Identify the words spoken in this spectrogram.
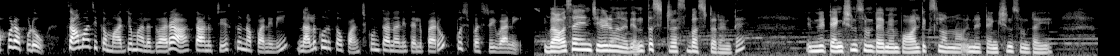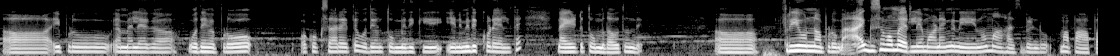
అప్పుడప్పుడు సామాజిక మాధ్యమాల ద్వారా తాను చేస్తున్న పనిని నలుగురితో పంచుకుంటానని తెలిపారు పుష్ప శ్రీవాణి. వ్యవసాయం చేయడం అనేది ఎంత స్ట్రెస్ బస్టర్ అంటే ఇన్ని టెన్షన్స్ ఉంటాయి మేము పాలిటిక్స్లో ఉన్నాం ఇన్ని టెన్షన్స్ ఉంటాయి. ఇప్పుడు ఎమ్మెల్యేగా ఉదయం ఎప్పుడో ఒక్కొక్కసారి అయితే ఉదయం తొమ్మిదికి ఎనిమిదికి కూడా వెళ్తే నైట్ తొమ్మిది అవుతుంది. ఫ్రీ ఉన్నప్పుడు మ్యాక్సిమమ్ ఎర్లీ మార్నింగ్ నేను మా హస్బెండ్ మా పాప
